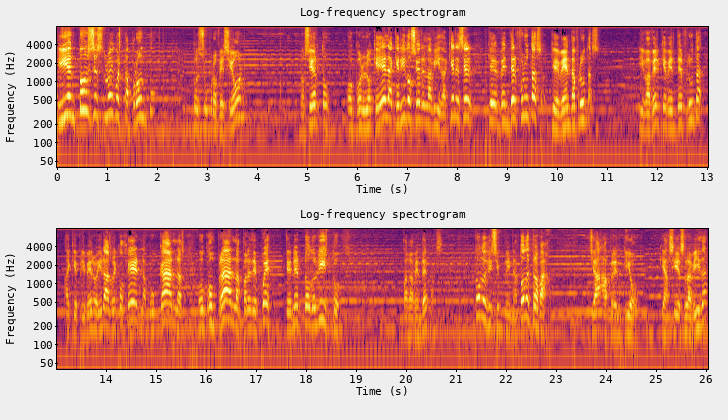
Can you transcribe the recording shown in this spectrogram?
Y entonces luego está pronto con su profesión, ¿no es cierto? O con lo que él ha querido ser en la vida. Quiere ser que vender frutas, que venda frutas. Y va a ver que vender fruta hay que primero ir a recogerlas, buscarlas o comprarlas para después tener todo listo para venderlas. Todo es disciplina, todo es trabajo. Ya aprendió que así es la vida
